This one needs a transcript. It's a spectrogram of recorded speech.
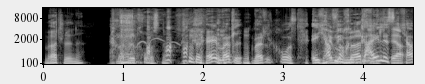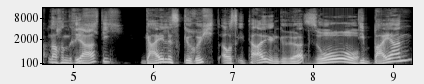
Mörtel, ne? Mörtel groß, ne? Hey, Mörtel, Mörtel groß. Ich habe noch ein Mörtel, geiles, ja. ich habe noch ein Ja. Geiles Gerücht aus Italien gehört. So, Die Bayern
